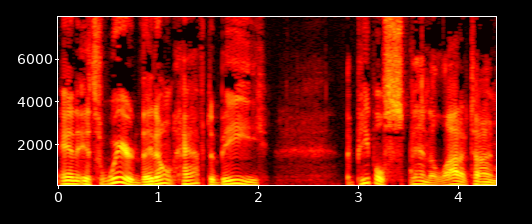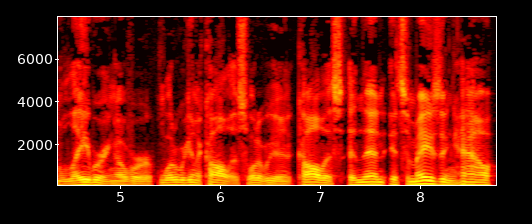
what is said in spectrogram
And it's weird. They don't have to be people spend a lot of time laboring over what are we going to call this? What are we going to call this? And then it's amazing how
